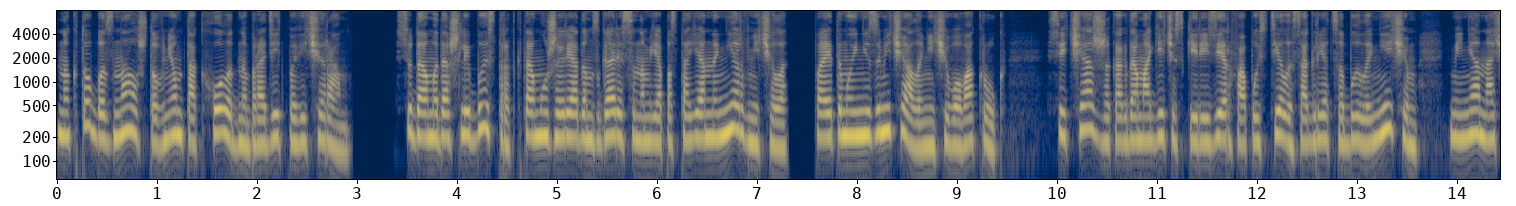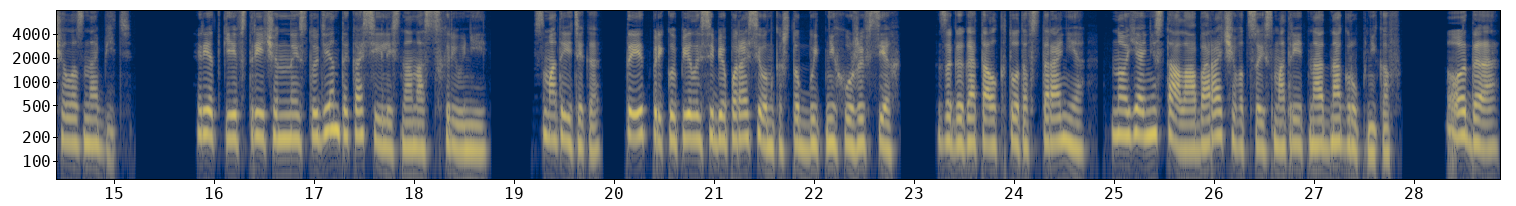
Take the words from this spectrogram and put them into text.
Но кто бы знал, что в нем так холодно бродить по вечерам. Сюда мы дошли быстро, к тому же рядом с Гаррисоном я постоянно нервничала, поэтому и не замечала ничего вокруг. Сейчас же, когда магический резерв опустел и согреться было нечем, меня начало знобить. Редкие встреченные студенты косились на нас с Хрюней. «Смотрите-ка, Тейт прикупила себе поросенка, чтобы быть не хуже всех. — загоготал кто-то в стороне, но я не стала оборачиваться и смотреть на одногруппников. «О да,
